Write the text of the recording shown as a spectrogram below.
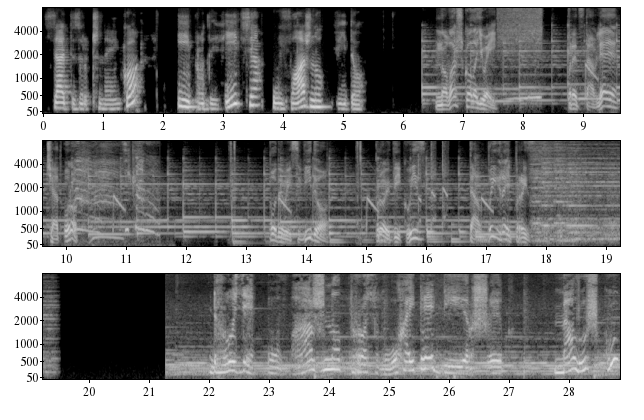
Сядьте зручненько і продивіться уважно відео. Нова школа UA представляє чат урок. Цікаво! Подивись відео, пройди квіз та виграй приз. Друзі, уважно прослухайте віршик. На лужку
